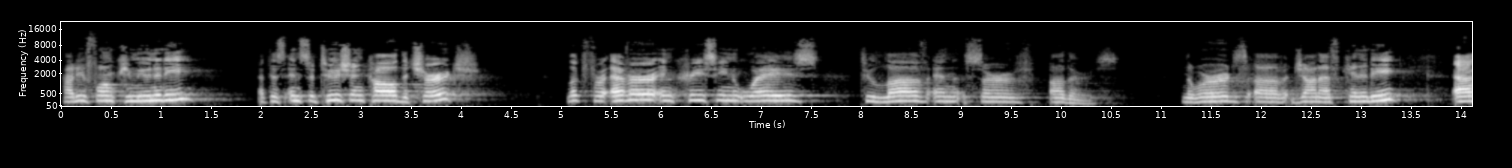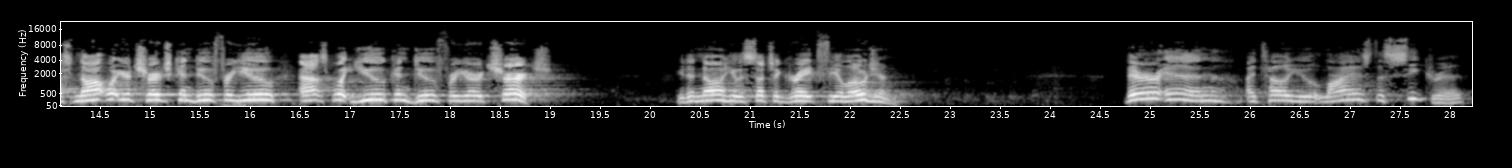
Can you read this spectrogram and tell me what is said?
How do you form community at this institution called the church? Look for ever increasing ways to love and serve others. In the words of John F. Kennedy, Ask not what your church can do for you, ask what you can do for your church. You didn't know he was such a great theologian. Therein, I tell you, lies the secret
